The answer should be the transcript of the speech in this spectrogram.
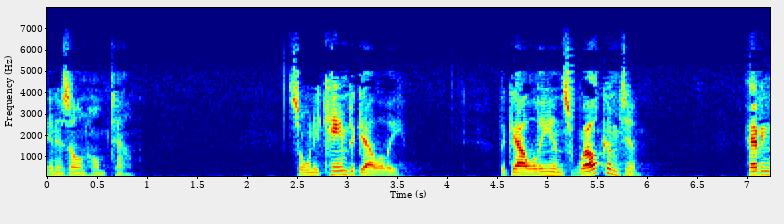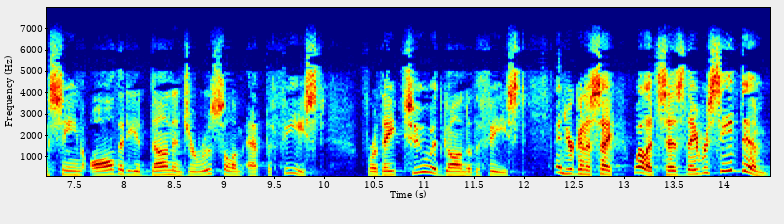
in his own hometown. So when he came to Galilee, the Galileans welcomed him, having seen all that he had done in Jerusalem at the feast, for they too had gone to the feast. And you're going to say, Well, it says they received him.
